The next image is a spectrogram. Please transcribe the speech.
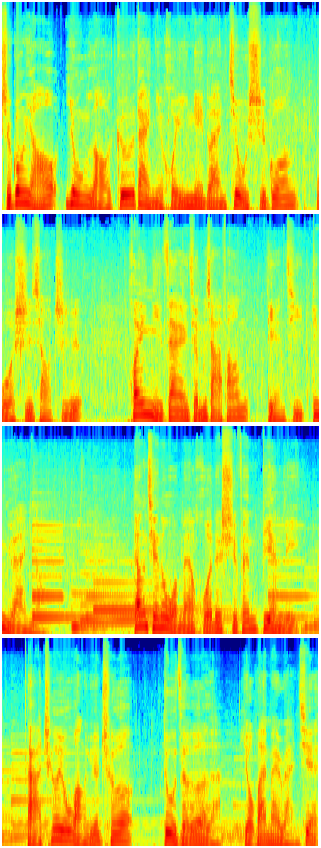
时光谣用老歌带你回忆那段旧时光，我是小植，欢迎你在节目下方点击订阅按钮。当前的我们活得十分便利，打车有网约车，肚子饿了有外卖软件，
